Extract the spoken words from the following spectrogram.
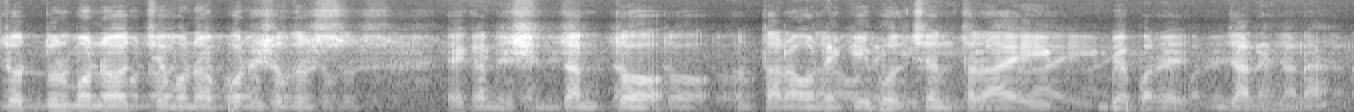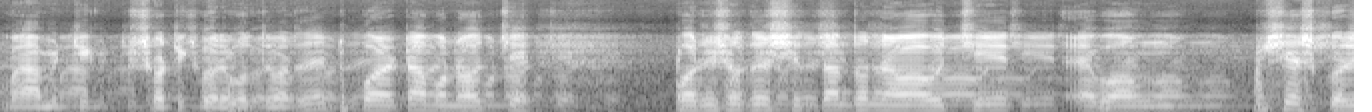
যদ্দূর মনে হচ্ছে মনে হয় পরিষদের এখানে সিদ্ধান্ত তারা অনেকেই বলছেন তারা এই ব্যাপারে জানেন না। বা আমি ঠিক সঠিক করে বলতে পারছি। একটু পরেটা মনে হচ্ছে পরিষদের সিদ্ধান্ত নেওয়া উচিত এবং বিশেষ করে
